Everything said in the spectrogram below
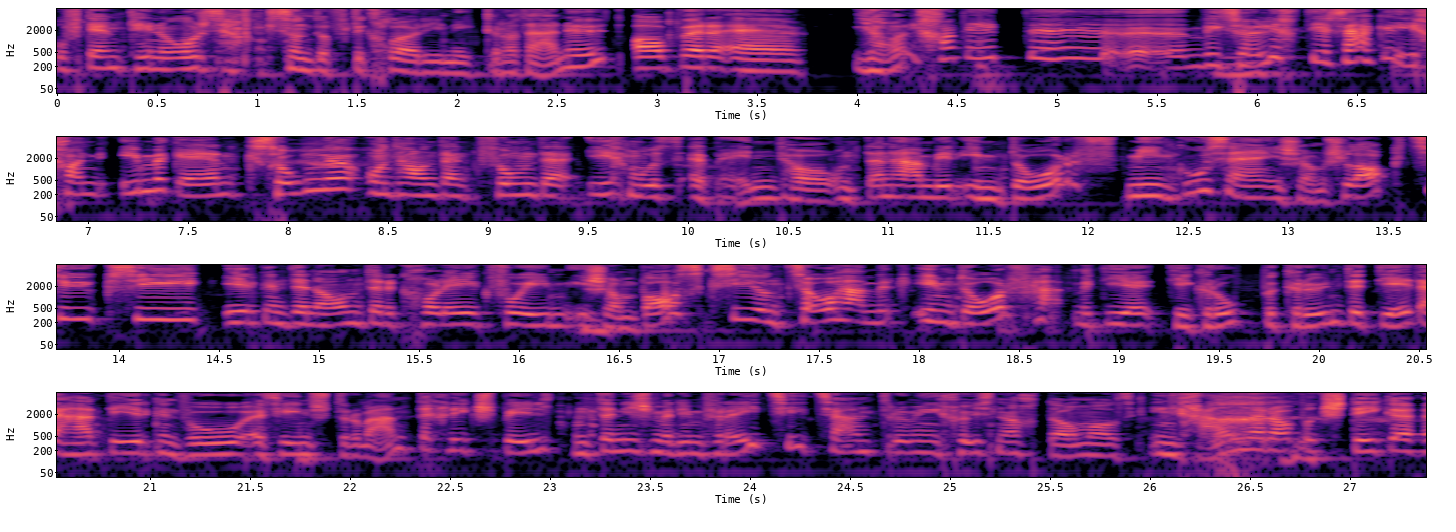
Auf dem Tenorsax und auf der Klarinette gerade auch nicht. Aber äh, ja, ich habe dort, äh, wie soll ich dir sagen, ich habe immer gerne gesungen und habe dann gefunden, ich muss eine Band haben. Und dann haben wir im Dorf, mein Cousin war am Schlagzeug, irgendein anderer Kollege von ihm war am Bass und so haben wir im Dorf hat man die, die Gruppe gegründet. Jeder hat irgendwo ein Instrument ein gespielt und dann ist man im Freizeitzentrum in Küsnacht damals in den Kellner abgestiegen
